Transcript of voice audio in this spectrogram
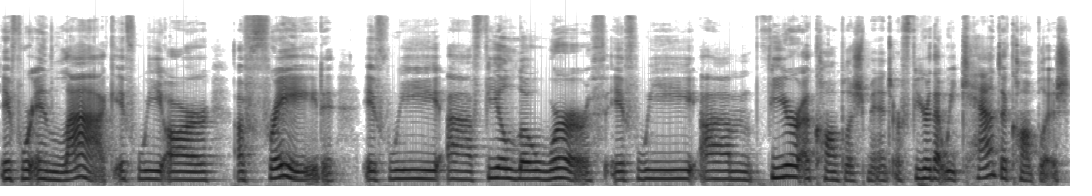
if we're in lack, if we are afraid, if we uh, feel low worth, if we um, fear accomplishment or fear that we can't accomplish,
